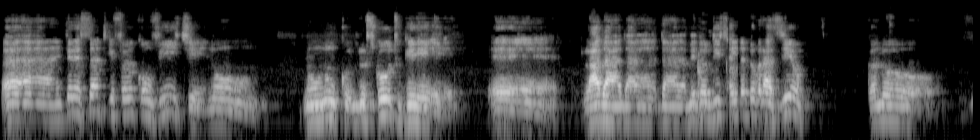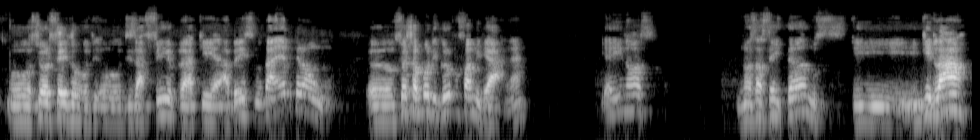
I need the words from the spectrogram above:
é interessante que foi um convite num, num, num dos cultos que é, lá da, da, da Metodista ainda do Brasil, quando o senhor fez o, o desafio para que abríssemos. Na época era um, o senhor chamou de grupo familiar, né? E aí nós nós aceitamos e, e de lá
